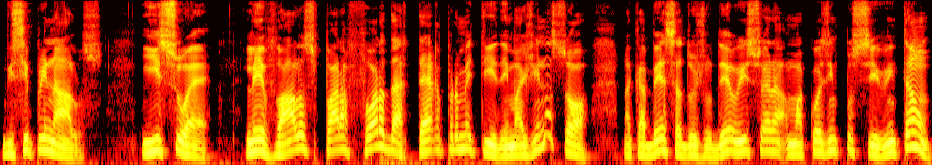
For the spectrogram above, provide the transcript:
discipliná-los. Isso é levá-los para fora da terra prometida. Imagina só, na cabeça do judeu isso era uma coisa impossível. Então,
